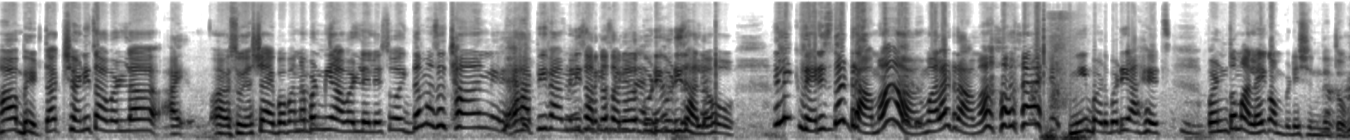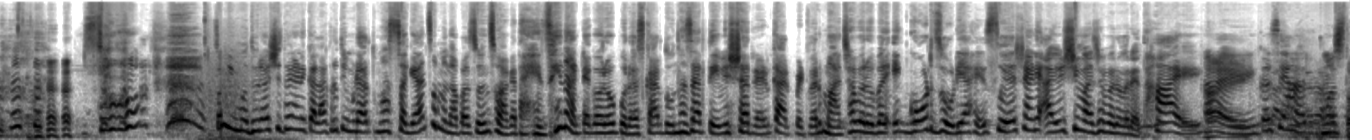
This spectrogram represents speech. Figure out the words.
हा भेटता क्षणीच आवडला. आई सुयशच्या आईबाबांना पण मी आवडलेले. सो एकदम असं छान हॅपी फॅमिली सारखं सगळं गुडी गुडी झालं हो. Like where is the drama मला ड्रामा मी बडबडी आहेच पण तो मलाही कॉम्पिटिशन देतो. सो मी मधुरा शिधे आणि कलाकृती मिळावर तुम्हा सगळ्यांचं मनापासून स्वागत आहे. झी नाट्यगौरव पुरस्कार दोन हजार तेवीसच्या रेड कार्पेटवर माझ्याबरोबर एक गोड जोडी आहे. सुयश आणि आयुषी माझ्याबरोबर आहेत. हाय हाय कसे आहात? मस्त.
